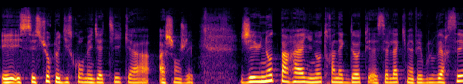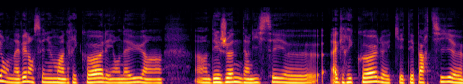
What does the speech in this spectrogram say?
Et c'est sûr que le discours médiatique a, changé. J'ai une autre pareille, une autre anecdote, celle-là qui m'avait bouleversée. On avait l'enseignement agricole et on a eu un, des jeunes d'un lycée euh, agricole qui était parti euh,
